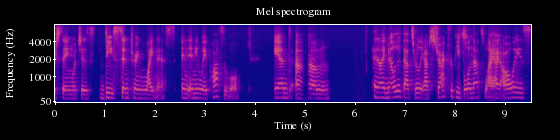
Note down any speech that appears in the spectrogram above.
saying which is decentering whiteness in any way possible and um, and I know that that's really abstract for people, and that's why I always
